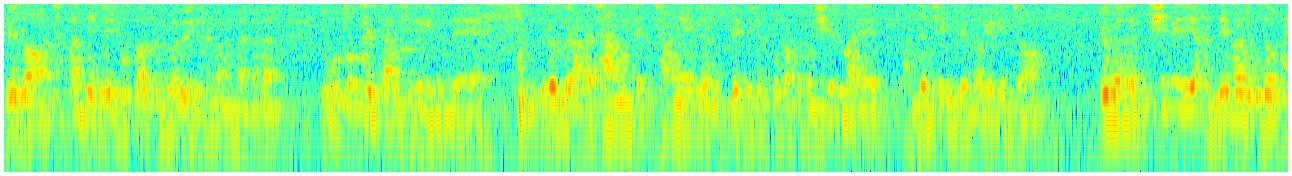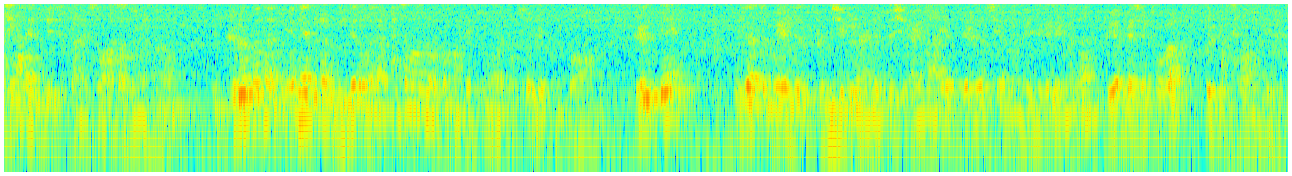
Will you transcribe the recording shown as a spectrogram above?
그래서 첫 번째 이제 효과 근거들을 이제 설명한다면은 이 오토파이즈라는 기능이 있는데 여러분들 아까 장, 장에 있는 내피세포가 보통 10일 만에 완전 체인지 된다고 얘기했죠. 그러면은 10일이 안 돼가지고도 맛이 간 애들도 있을 거 아니에요. 소화하다 보면은. 그러면은 얘네들은 문제는 또 많게 푼 거예요. 독소를 내뿜 거. 그럴 때 우리가 좀 예를 들어서 금식을 한 12시간이나 16시간 정도 해주게 되면은 그 옆에 세포가 그걸 딱 잡아먹게 돼요.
